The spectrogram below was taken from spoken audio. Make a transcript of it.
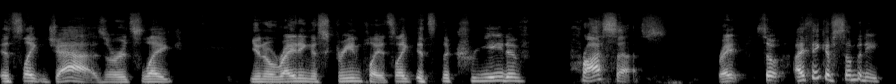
it's like jazz or it's like you know writing a screenplay it's like it's the creative process right so i think if somebody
